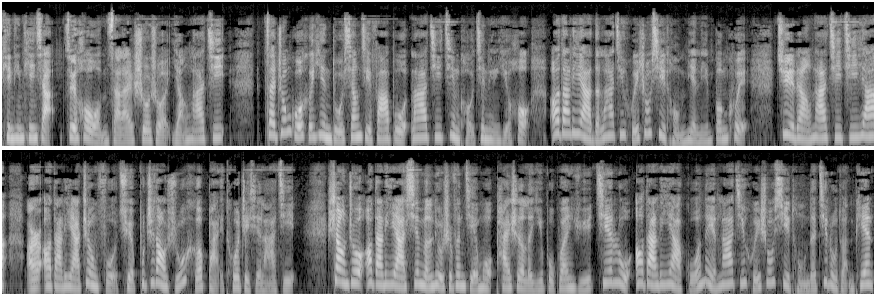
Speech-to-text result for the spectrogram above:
听听天下，最后我们再来说说洋垃圾。在中国和印度相继发布垃圾进口禁令以后，澳大利亚的垃圾回收系统面临崩溃，巨量垃圾积压，而澳大利亚政府却不知道如何摆脱这些垃圾。上周，澳大利亚新闻六十分节目拍摄了一部关于揭露澳大利亚国内垃圾回收系统的纪录短片，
